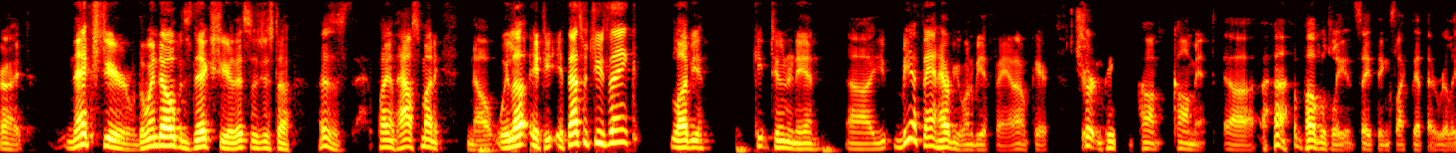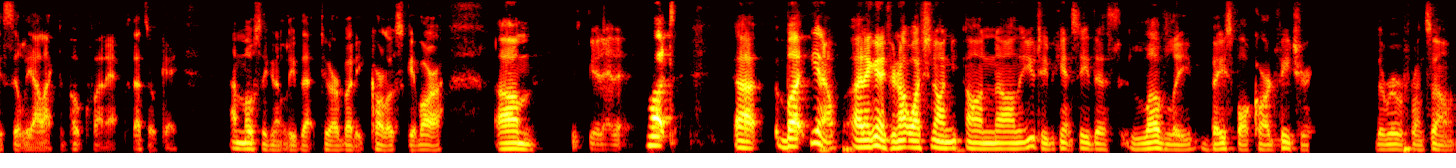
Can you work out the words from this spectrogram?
Right. Next year, the window opens next year. This is just a this is playing with house money. No, we love if you, if that's what you think, love you. Keep tuning in. Uh, you, be a fan however you want to be a fan. I don't care. Sure. Certain people com- comment uh, publicly and say things like that. They're really silly. I like to poke fun at, but that's okay. I'm mostly going to leave that to our buddy Carlos Guevara. Um, He's good at it. But uh, but you know, and again, if you're not watching on on on the YouTube, you can't see this lovely baseball card featuring the Riverfront Zone,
